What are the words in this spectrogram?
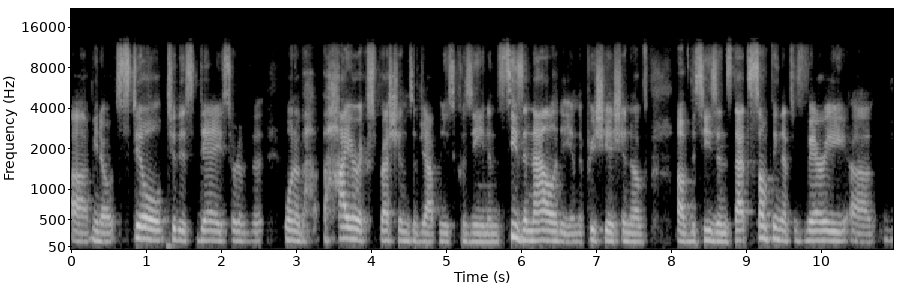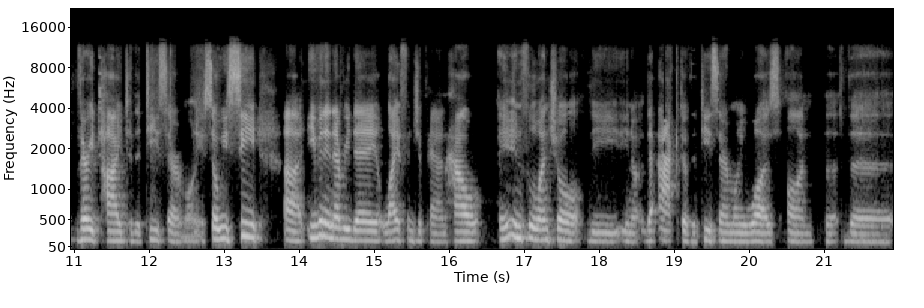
uh, you know, still to this day, sort of the, one of the higher expressions of Japanese cuisine and seasonality and the appreciation of, of the seasons. That's something that's very, uh, very tied to the tea ceremony. So we see, uh, even in everyday life in Japan, how influential the, you know, the act of the tea ceremony was on the, the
